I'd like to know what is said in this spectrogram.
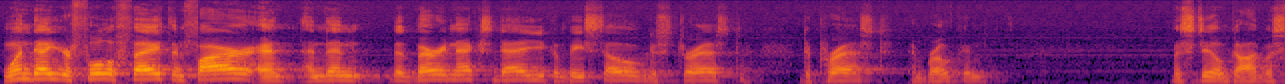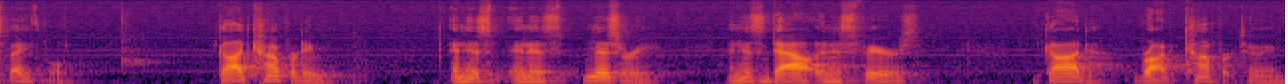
One day you're full of faith and fire, and, and then the very next day you can be so distressed, depressed, and broken. But still, God was faithful. God comforted him in his, in his misery, in his doubt, and his fears. God brought comfort to him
